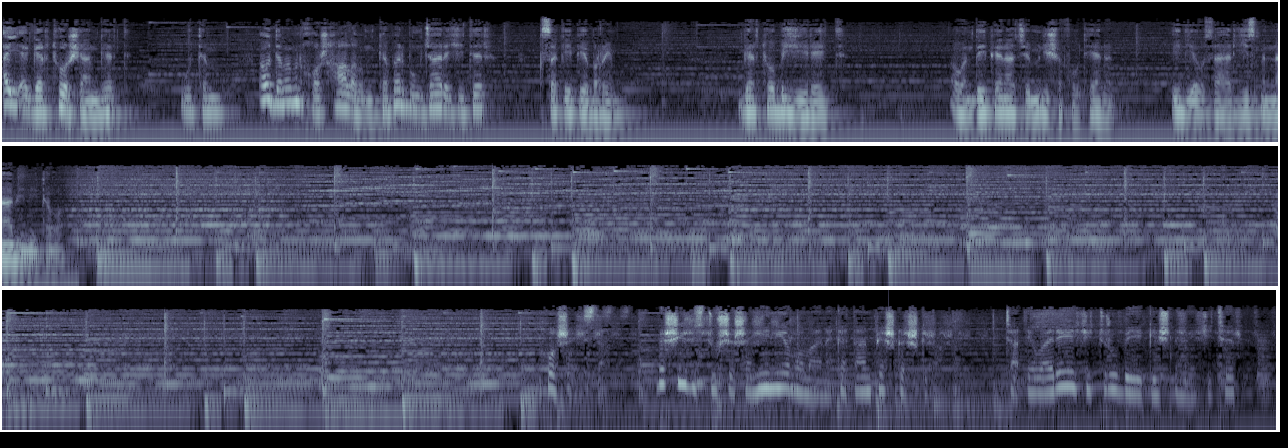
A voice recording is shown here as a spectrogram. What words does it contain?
ئەی ئەگەر تۆشیان گرت وتم ئەو دەمە من خۆشحاڵە بم کە بەر بووم جارێکی تر قسەکەی پێ بڕیم گەر تۆ بگیرێیت ئەوەندەی پێناچێ منی شەفوتێنن ئیدی ئەوسا هەرگیز من نابینیتەوە. خۆشەویستان بەشی بیست و شەشەمینی ڕۆمانەکەتان پێشکەشکرا تا ئێوارەیەکی تر و بە یەگەشتنەوەیەکی تر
